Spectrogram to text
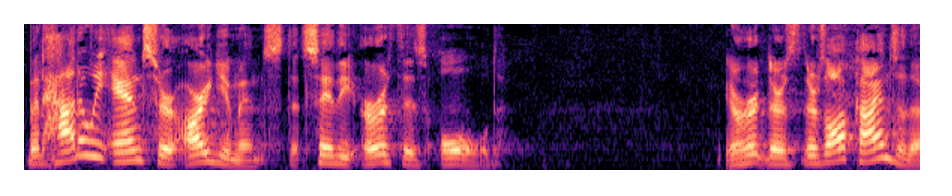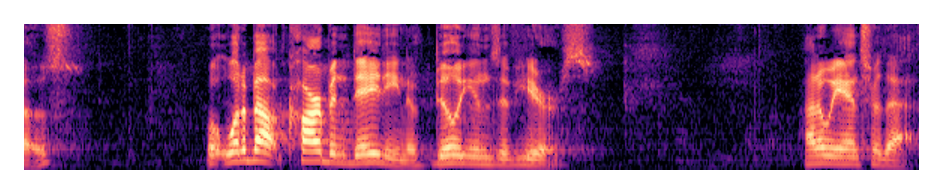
But how do we answer arguments that say the earth is old? There's, there's all kinds of those. But what about carbon dating of billions of years? How do we answer that?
